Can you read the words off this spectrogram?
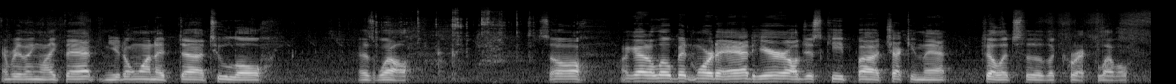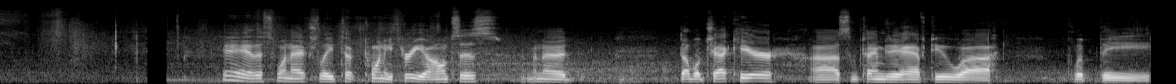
everything like that and you don't want it uh, too low as well. So I got a little bit more to add here. I'll just keep uh, checking that till it's to the correct level. Okay, this one actually took 23 ounces. I'm to double check here. Uh, sometimes you have to uh, flip the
